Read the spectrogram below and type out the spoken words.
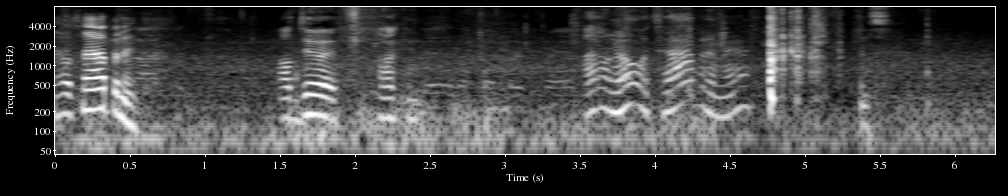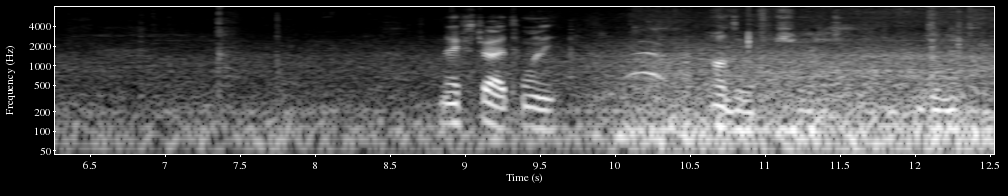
hell's happening? I'll do it. Fucking. I don't know what's happening, man. Next try, 20. I'll do it for sure.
